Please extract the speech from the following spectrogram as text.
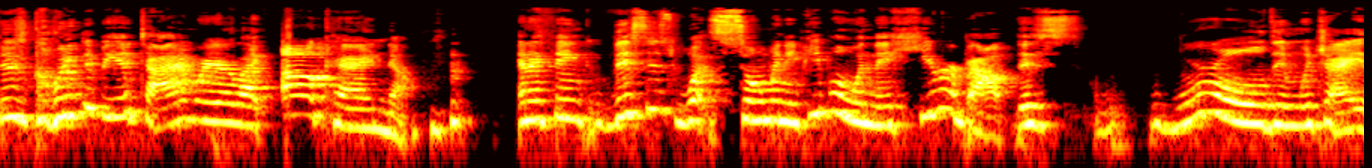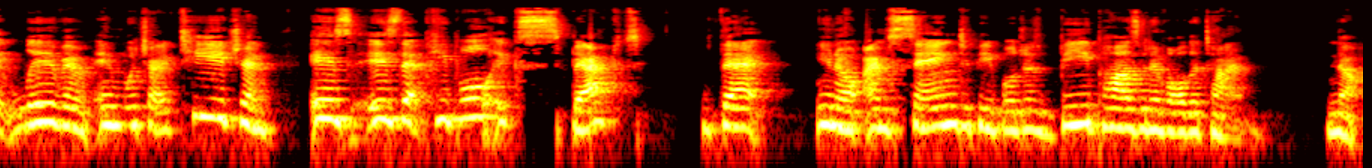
There's going to be a time where you're like, okay, no. And I think this is what so many people, when they hear about this world in which I live and in which I teach, and is is that people expect that you know I'm saying to people just be positive all the time. No,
